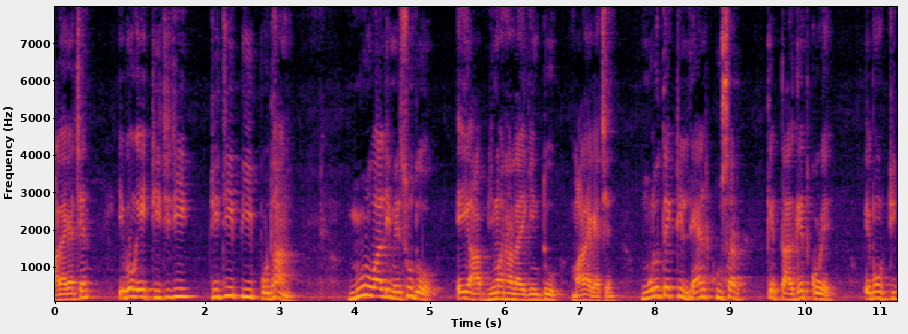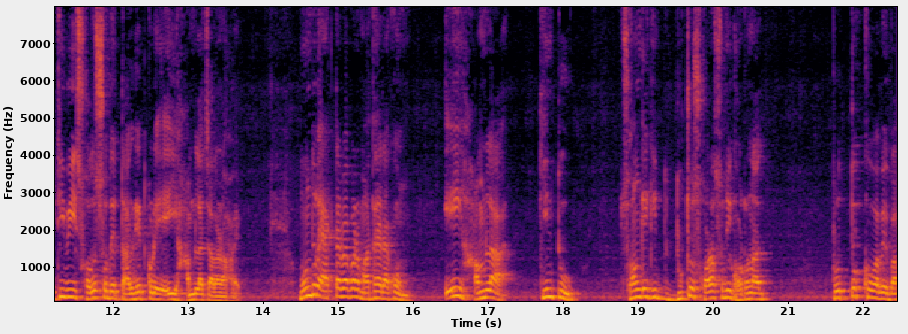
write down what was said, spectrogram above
মারা গেছেন এবং এই টিটিটি টিটিপি প্রধান নূরওয়ালি মেসুদও এই বিমান হামলায় কিন্তু মারা গেছেন। মূলত একটি ল্যান্ড ক্রুসারকে টার্গেট করে এবং টিটিভি সদস্যদের টার্গেট করে এই হামলা চালানো হয়। বন্ধুরা, একটা ব্যাপার মাথায় রাখুন, এই হামলা কিন্তু সঙ্গে কিন্তু দুটো সরাসরি ঘটনা প্রত্যক্ষভাবে বা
